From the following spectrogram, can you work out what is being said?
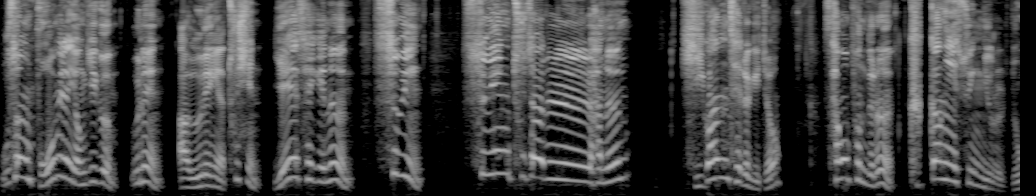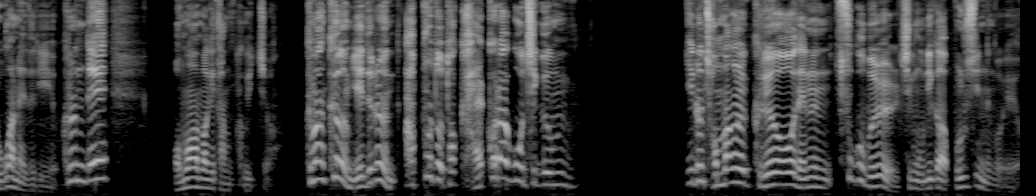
우선은 보험이나 연기금, 은행, 아, 은행이나 투신. 얘 세 개는 스윙, 스윙 투자를 하는 기관 세력이죠. 사모펀드는 극강의 수익률을 요구한 애들이에요. 그런데 어마어마하게 담고 있죠. 그만큼 얘들은 앞으로도 더 갈 거라고 지금 이런 전망을 그려내는 수급을 지금 우리가 볼 수 있는 거예요.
